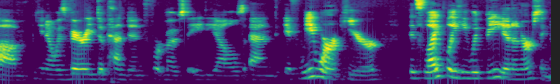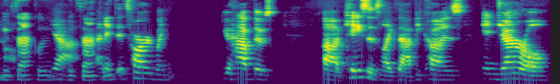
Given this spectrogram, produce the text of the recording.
um, you know, is very dependent for most ADLs. And if we weren't here, it's likely he would be in a nursing home. Exactly. Yeah. Exactly. And it, it's hard when you have those uh, cases like that because, in general,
